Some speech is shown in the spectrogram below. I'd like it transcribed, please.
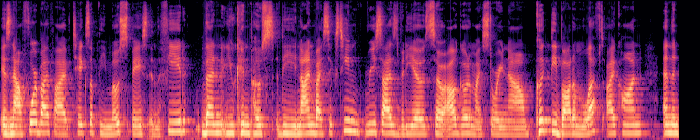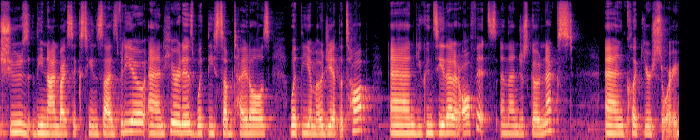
is now 4 by 5 takes up the most space in the feed. Then you can post the 9 by 16 resized videos. So I'll go to my story now, click the bottom left icon, and then choose the 9 by 16 size video. And here it is with the subtitles with the emoji at the top. And you can see that it all fits. And then just go next and click your story.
